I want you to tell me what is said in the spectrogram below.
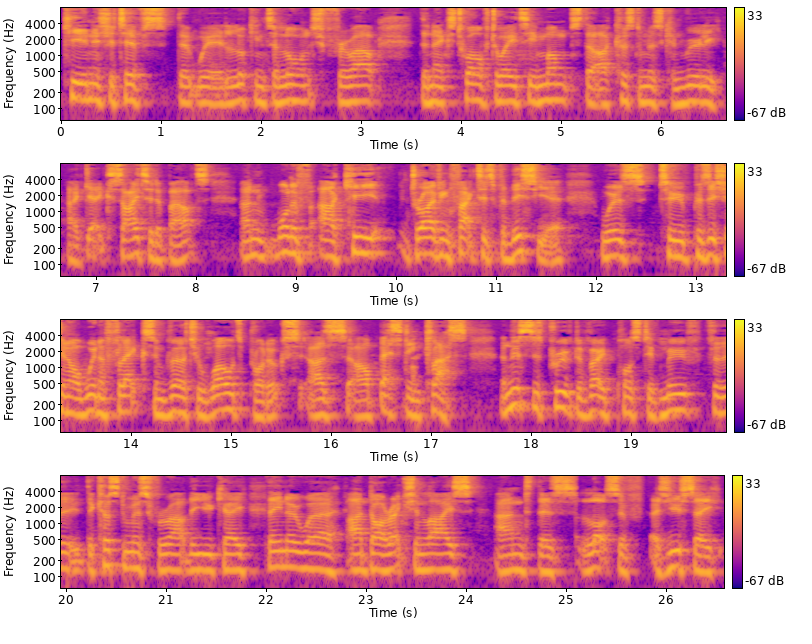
key initiatives that we're looking to launch throughout the next 12 to 18 months that our customers can really uh, get excited about. And one of our key driving factors for this year was to position our Winner Flex and Virtual Worlds products as our best in class. And this has proved a very positive move for the, the customers throughout the UK. They know where our direction lies. And there's lots of, as you say,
